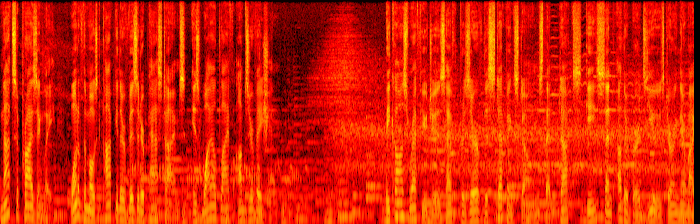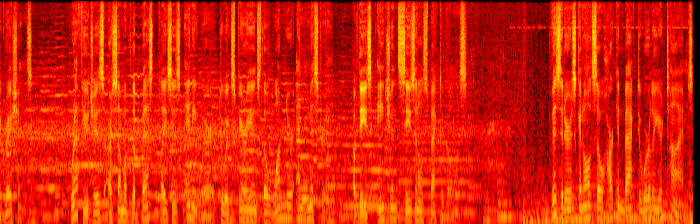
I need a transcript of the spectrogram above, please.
Not surprisingly, one of the most popular visitor pastimes is wildlife observation. Because refuges have preserved the stepping stones that ducks, geese, and other birds use during their migrations, refuges are some of the best places anywhere to experience the wonder and mystery of these ancient seasonal spectacles. Visitors can also harken back to earlier times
